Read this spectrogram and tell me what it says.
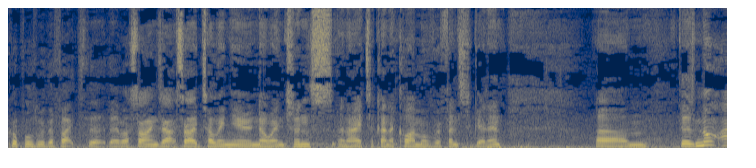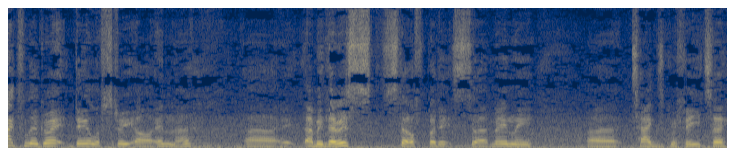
coupled with the fact that there are signs outside telling you no entrance and I had to kind of climb over a fence to get in. Um, there's not actually a great deal of street art in there. Uh, it, I mean, there is stuff, but it's uh, mainly uh, tags, graffiti,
